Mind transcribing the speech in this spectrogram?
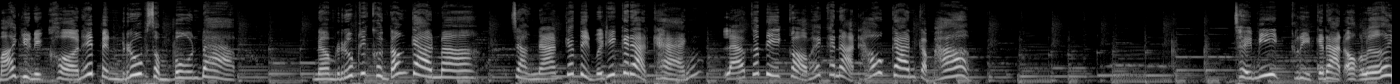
ม้ายูนิคอร์นให้เป็นรูปสมบูรณ์แบบนำรูปที่คุณต้องการมา จากนั้นก็ติดไว้ที่กระดาษแข็ง แล้วก็ตีกรอบให้ขนาดเท่ากันกับภาพ ใช้มีดกรีดกระดาษออกเลย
